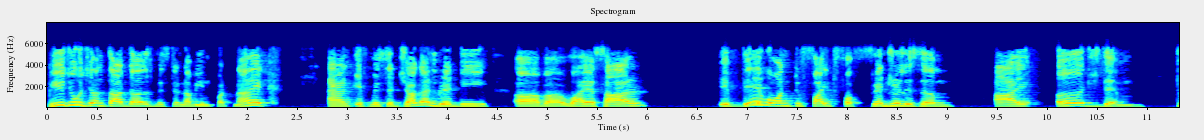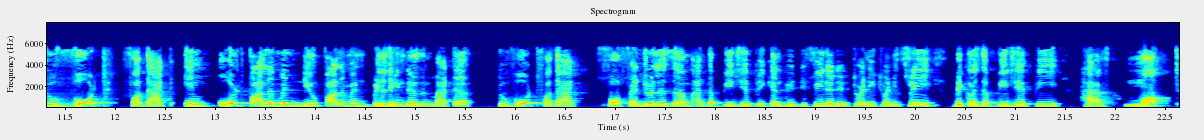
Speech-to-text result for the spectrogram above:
Biju Janta Dal's Mr. Naveen Patnaik and if Mr. Jagan Reddy, uh, uh, YSR, if they want to fight for federalism, I urge them to vote for that in old parliament, new parliament, building doesn't matter, to vote for that for federalism and the BJP can be defeated in 2023 because the BJP have mocked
